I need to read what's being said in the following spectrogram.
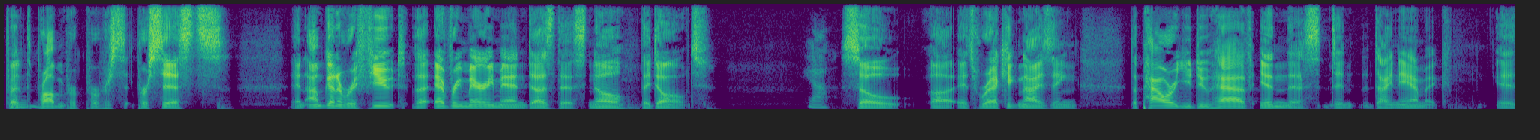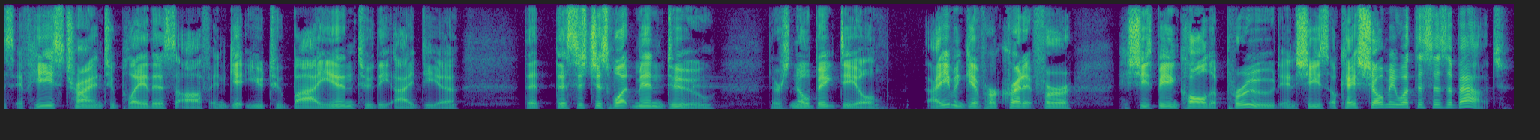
But the problem per- per- persists. And I'm going to refute that every married man does this. No, they don't. Yeah. So uh, it's recognizing the power you do have in this d- dynamic is if he's trying to play this off and get you to buy into the idea that this is just what men do, there's no big deal. I even give her credit for she's being called a prude and she's okay, show me what this is about.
